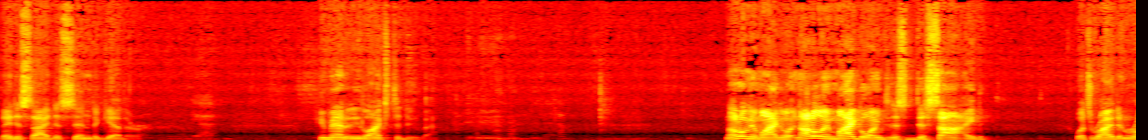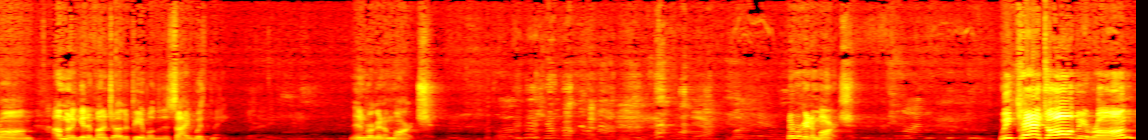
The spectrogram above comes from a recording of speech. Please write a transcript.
They decide to sin together. Yeah. Humanity likes to do that. Not only am I going, not only am I going to decide what's right and wrong, I'm going to get a bunch of other people to decide with me. then we're going to march. Then we're going to march. We can't all be wrong.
